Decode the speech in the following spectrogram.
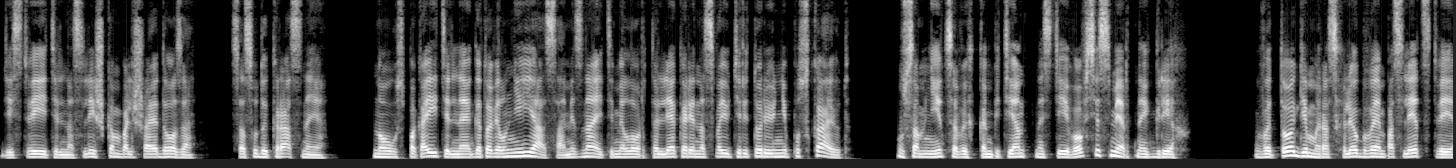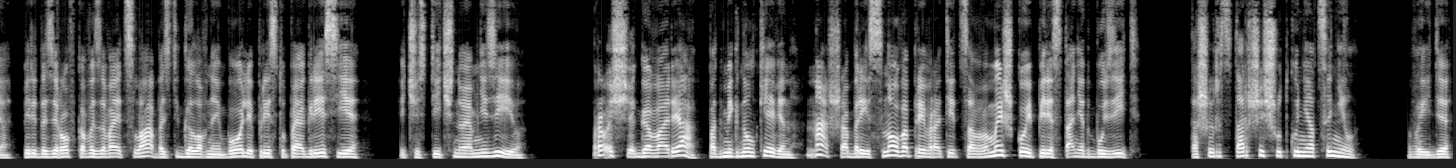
«Действительно, слишком большая доза. Сосуды красные. Но успокоительное готовил не я, сами знаете, милорд, лекари на свою территорию не пускают. Усомниться в их компетентности и вовсе смертный грех. В итоге мы расхлебываем последствия. Передозировка вызывает слабость, головные боли, приступы агрессии и частичную амнезию. «Проще говоря», — подмигнул Кевин, «наш Абри снова превратится в мышку и перестанет бузить». Ташир-старший шутку не оценил. «Выйди».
